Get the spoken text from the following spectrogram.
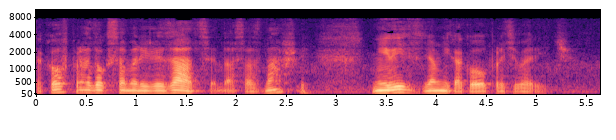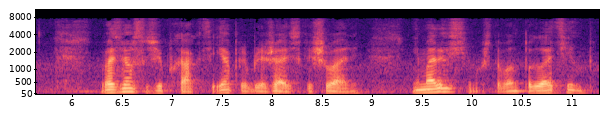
Таков парадокс самореализации, но осознавший не видит в нем никакого противоречия. Возьмем случай Бхакти. Я приближаюсь к Ишваре и молюсь ему, чтобы он поглотил меня.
